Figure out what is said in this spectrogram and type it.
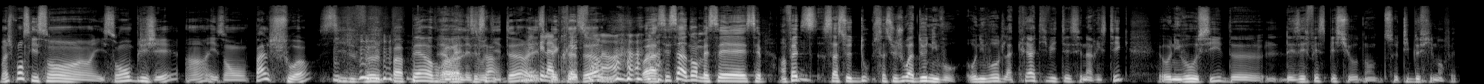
Moi, je pense qu'ils sont, ils sont obligés. Hein, ils n'ont pas le choix s'ils veulent pas perdre ouais, euh, les auditeurs les la pression, spectateurs. hein. voilà, c'est ça. Non, mais c'est, c'est En fait, ça se, ça se joue à deux niveaux. Au niveau de la créativité scénaristique et au niveau aussi de, des effets spéciaux dans ce type de film, en fait.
